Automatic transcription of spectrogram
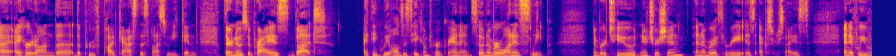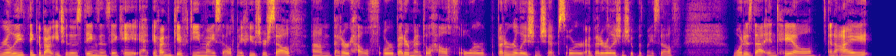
I heard on the the Proof podcast this last week, and they're no surprise, but I think we all just take them for granted. So number one is sleep. Number two, nutrition. And number three is exercise. And if we really think about each of those things and say, okay, if I'm gifting myself, my future self, um, better health or better mental health or better relationships or a better relationship with myself, what does that entail? And I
